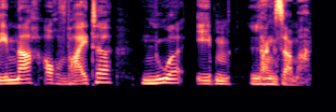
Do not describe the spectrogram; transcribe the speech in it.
demnach auch weiter, nur eben langsamer.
